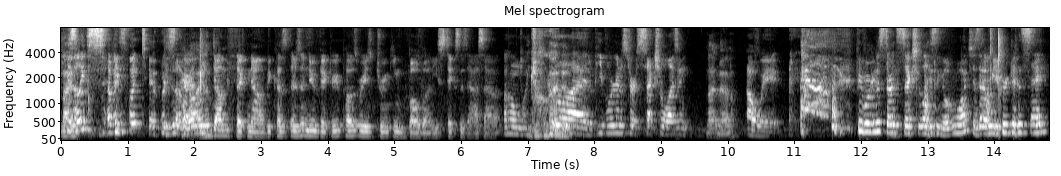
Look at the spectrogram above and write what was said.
Nine. he's like seven foot two or He's something. apparently Nine. dumb thick now because there's a new victory pose where he's drinking boba and he sticks his ass out. Oh my God. god! People are gonna start sexualizing. Nine mana. Oh wait. People are gonna start sexualizing Overwatch? Is that what you were gonna say?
